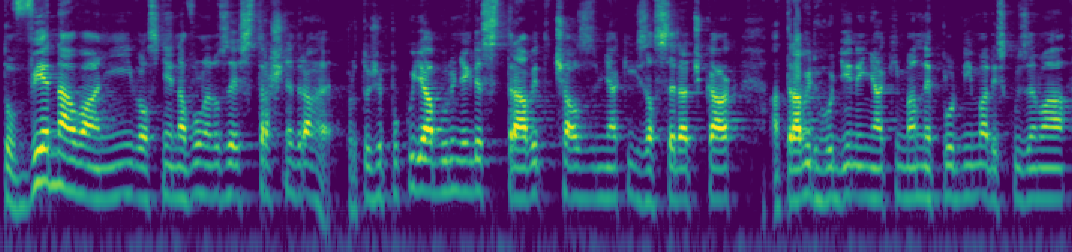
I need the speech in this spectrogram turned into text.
To vyjednávání vlastně na volné noze je strašně drahé, protože pokud já budu někde strávit čas v nějakých zasedačkách a trávit hodiny nějakýma neplodnýma diskuzema,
